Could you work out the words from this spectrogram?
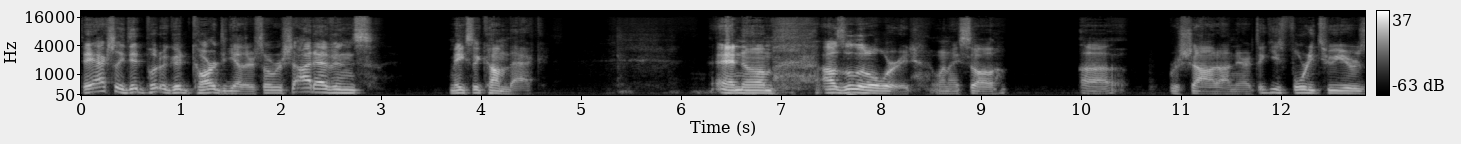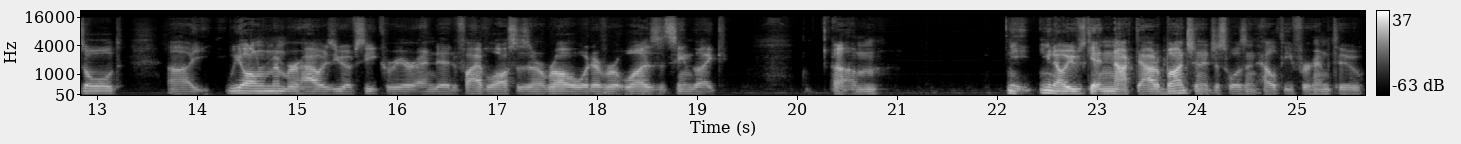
they actually did put a good card together. So Rashad Evans makes a comeback. And um, I was a little worried when I saw uh, Rashad on there. I think he's 42 years old. Uh, we all remember how his UFC career ended five losses in a row, whatever it was. It seemed like, um, he, you know, he was getting knocked out a bunch and it just wasn't healthy for him to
